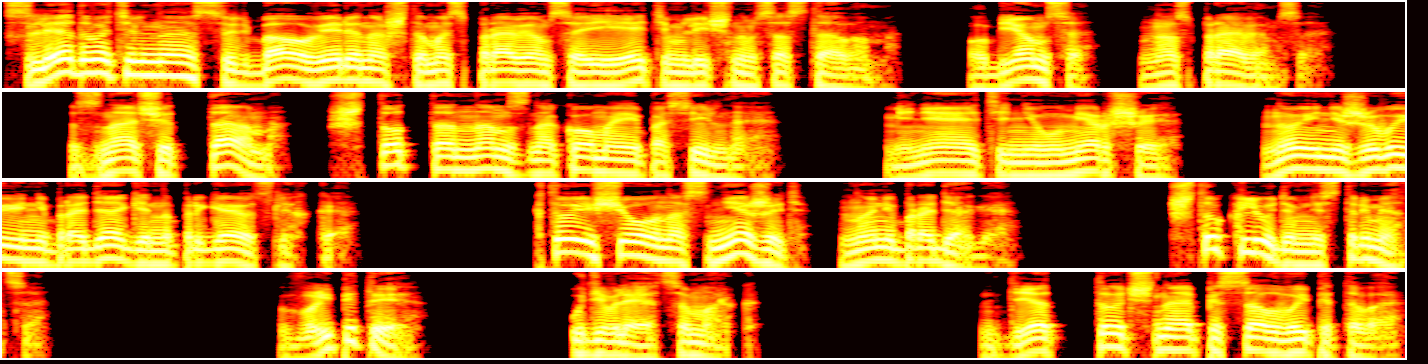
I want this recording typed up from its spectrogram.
Следовательно, судьба уверена, что мы справимся и этим личным составом. Убьемся, но справимся. Значит, там что-то нам знакомое и посильное. Меня эти неумершие, но и не живые, не бродяги напрягают слегка. Кто еще у нас нежить, но не бродяга? Что к людям не стремятся? Выпитые? Удивляется Марк. Дед точно описал выпитого,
